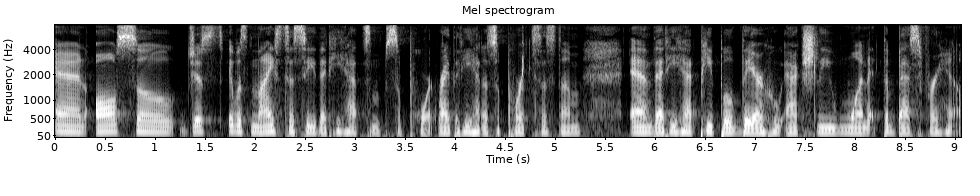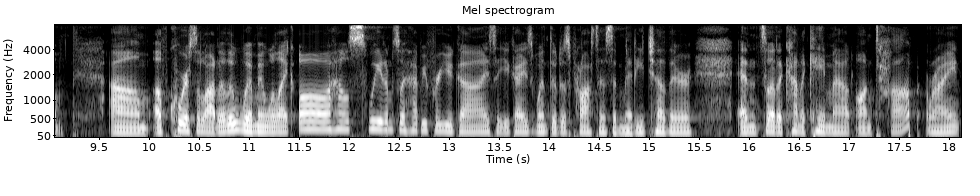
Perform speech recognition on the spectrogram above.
And also, just it was nice to see that he had some support, right? That he had a support system and that he had people there who actually wanted the best for him. Um, of course, a lot of the women were like, oh, how sweet. I'm so happy for you guys that you guys went through this process and met each other. And sort of kind of came out on top, right?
